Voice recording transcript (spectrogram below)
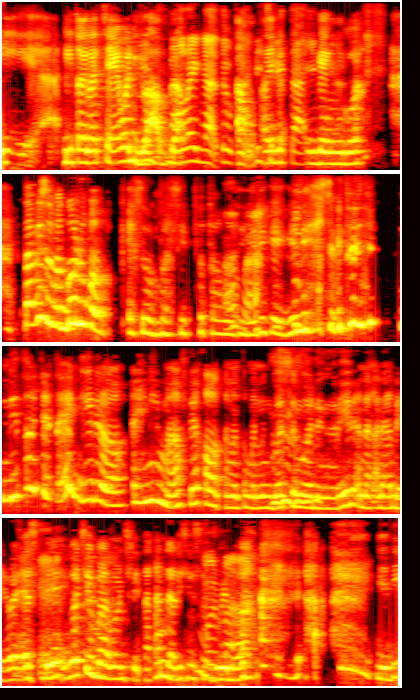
Iya, di toilet cewek di labrak. Boleh nggak tuh kak Tahu, diceritain? geng gue. Tapi sumpah gue lupa. Eh sumpah sih, gak sih? Jadi kayak gini ceritanya. Ini tuh ceritanya gini loh. Eh ini maaf ya kalau teman-teman gue semua dengerin anak-anak DWSD. Gue cuma menceritakan dari sisi Mohon gue doang. Jadi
